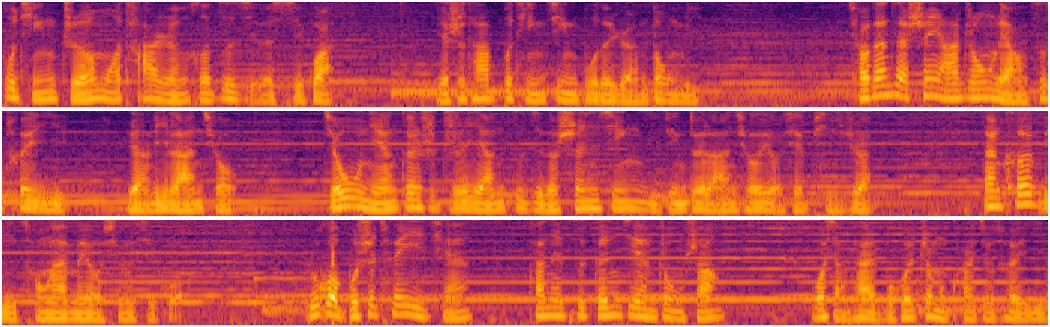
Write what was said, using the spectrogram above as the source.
不停折磨他人和自己的习惯，也是他不停进步的原动力。乔丹在生涯中两次退役，远离篮球，九五年更是直言自己的身心已经对篮球有些疲倦，但科比从来没有休息过。如果不是退役前他那次跟腱重伤，我想他也不会这么快就退役。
